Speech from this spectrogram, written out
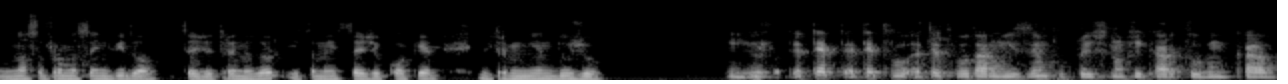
nossa formação individual, seja treinador e também seja qualquer interveniente do jogo. Sim, até, até, te vou, até te vou dar um exemplo para isto não ficar tudo um bocado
